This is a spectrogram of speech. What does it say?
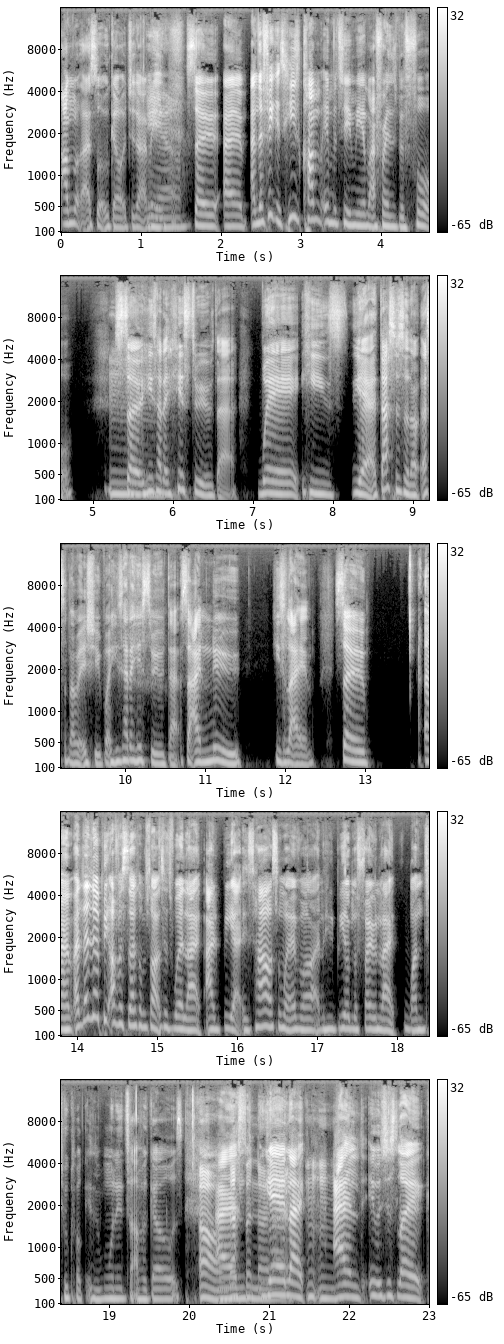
I'm not that sort of girl. Do you know what I mean? Yeah. So um, and the thing is, he's come in between me and my friends before. So Mm. he's had a history with that where he's yeah, that's just another, that's another issue. But he's had a history with that, so I knew he's lying. So. Um, and then there'd be other circumstances where like I'd be at his house and whatever, and he'd be on the phone like one, two o'clock in the morning to other girls, Oh, that's and- a no. yeah, like- Mm-mm. and it was just like,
